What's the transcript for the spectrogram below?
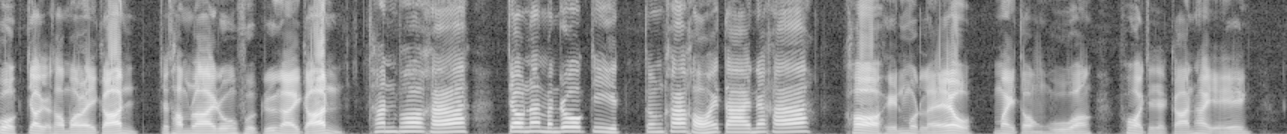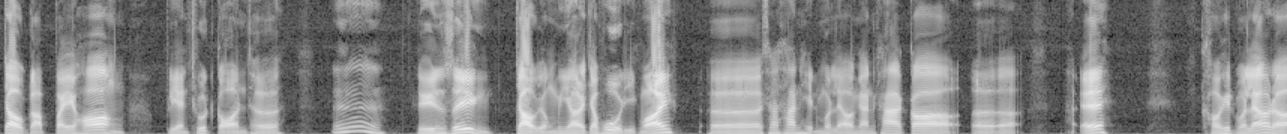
พวกเจ้าจะทำอะไรกัน จะทำลายโรงฝึกหรือไงกัน ท่านพ่อคะเจ้านั่นมันโรคจิต ต้องฆ่าขอให้ตายนะคะ ข้าเห็นหมดแล้ว ไม่ต้องห่วง พ่อจะจัดการให้เอง เจ้ากลับไปห้อง เปลี่ยนชุดก่อนเถอะเออลินซิง เจ้ายังมีอะไรจะพูดอีกไหม เออ ถ้าท่านเห็นหมดแล้วงั้นข้าก็ เออ เอ๊ะ เขาเห็นหมดแล้วเหรอ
